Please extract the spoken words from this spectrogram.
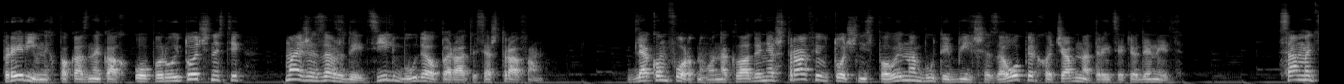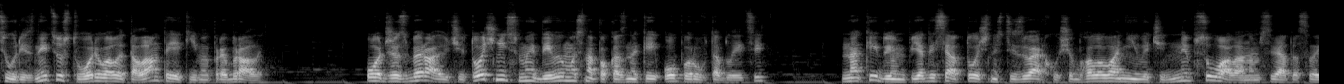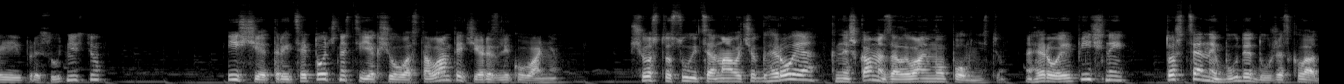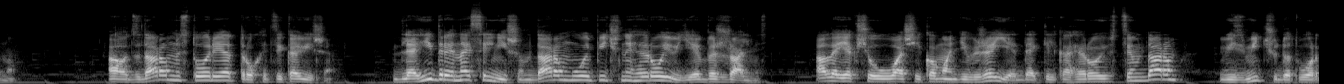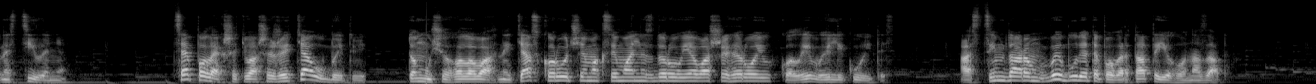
При рівних показниках опору і точності майже завжди ціль буде опиратися штрафом. Для комфортного накладення штрафів точність повинна бути більше за опір хоча б на 30 одиниць. Саме цю різницю створювали таланти, які ми прибрали. Отже, збираючи точність, ми дивимося на показники опору в таблиці, накидуємо 50 точності зверху, щоб голова нівечень не псувала нам свято своєю присутністю, і ще 30 точності, якщо у вас таланти через лікування. Що стосується навичок героя, книжками заливаємо повністю. Герой епічний, тож це не буде дуже складно. А от з даром історія трохи цікавіше. Для гідри найсильнішим даром у епічних героїв є безжальність. Але якщо у вашій команді вже є декілька героїв з цим даром, візьміть чудотворне зцілення. Це полегшить ваше життя у битві, тому що голова гниття скорочує максимальне здоров'я ваших героїв, коли ви лікуєтесь а з цим даром ви будете повертати його назад.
